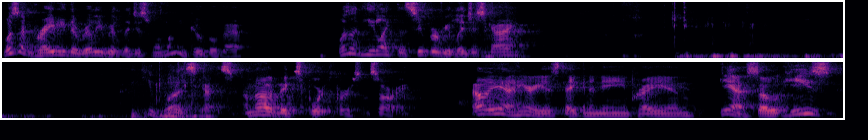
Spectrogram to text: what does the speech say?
Wasn't brady the really religious one? Let me google that. Wasn't he like the super religious guy think he was, guys. I'm not a big sports person. Sorry. Oh yeah, here he is taking a knee, praying. Yeah, so he's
